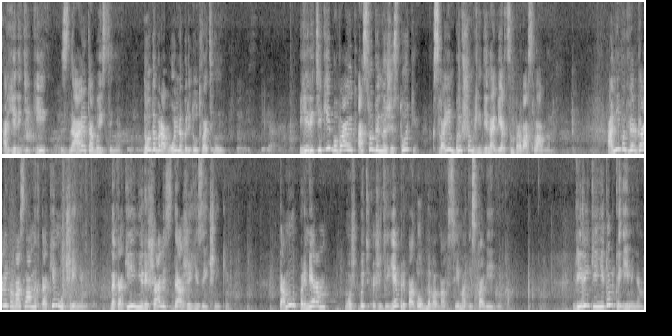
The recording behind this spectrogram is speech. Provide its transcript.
А еретики знают об истине, но добровольно бредут во тьму. Еретики бывают особенно жестоки к своим бывшим единоверцам православным. Они подвергали православных таким мучениям, на какие не решались даже язычники. Тому примером может быть житие преподобного Максима Исповедника. Великий не только именем,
